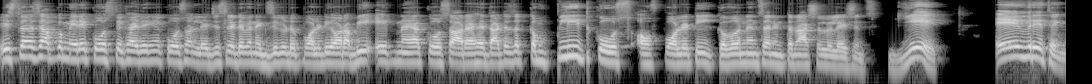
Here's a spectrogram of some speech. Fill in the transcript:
इस तरह से आपको मेरे कोर्स दिखाई देंगे course on legislative and executive polity और अभी एक नया कोर्स आ रहा है that is a complete course of polity governance and international relation ये एवरीथिंग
